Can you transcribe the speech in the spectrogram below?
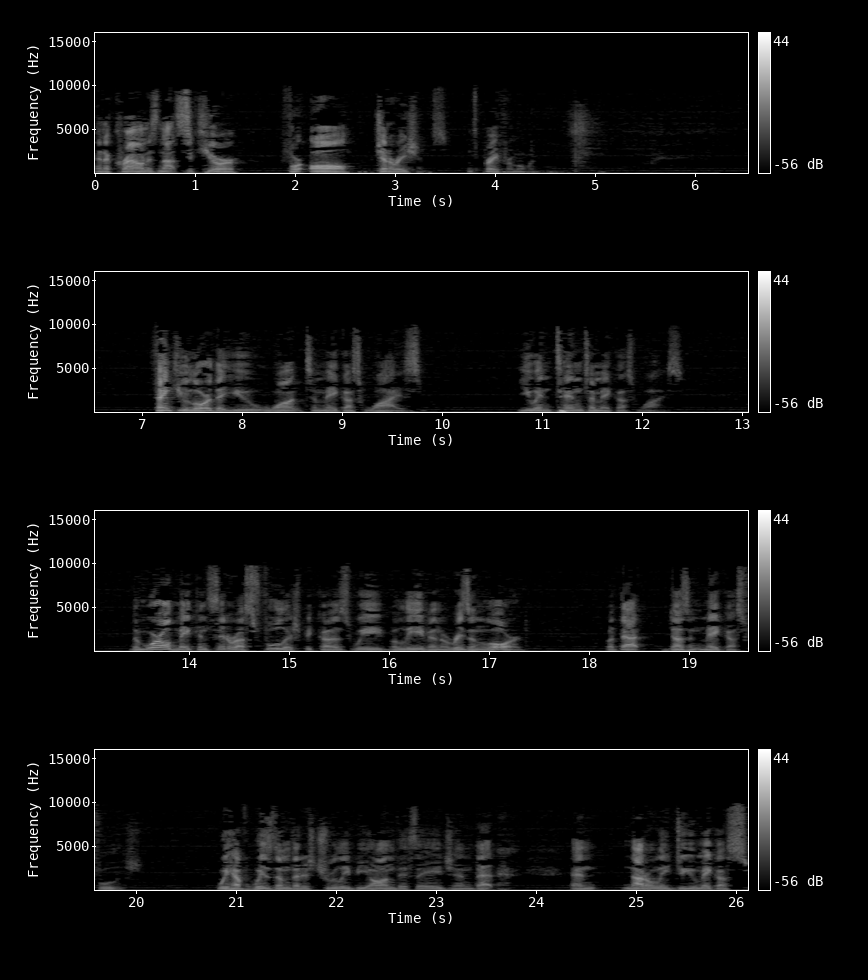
and a crown is not secure for all generations. Let's pray for a moment. Thank you, Lord, that you want to make us wise. You intend to make us wise. The world may consider us foolish because we believe in a risen Lord, but that doesn't make us foolish. We have wisdom that is truly beyond this age and that and not only do you make us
